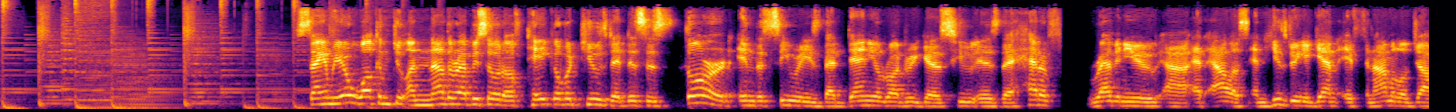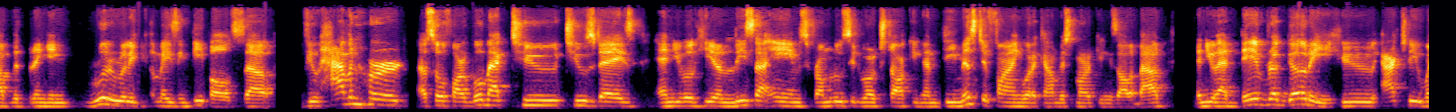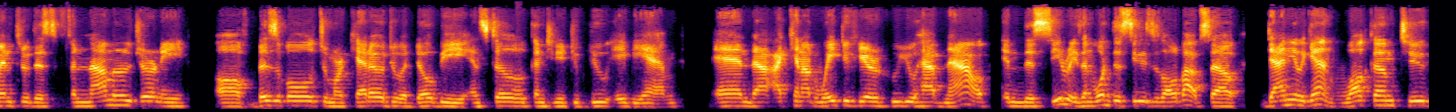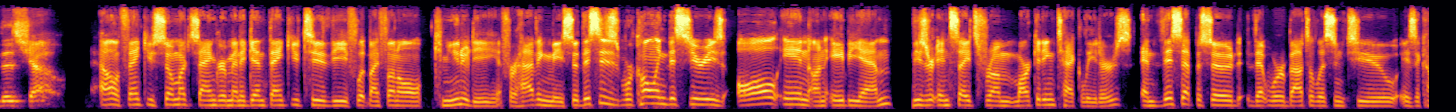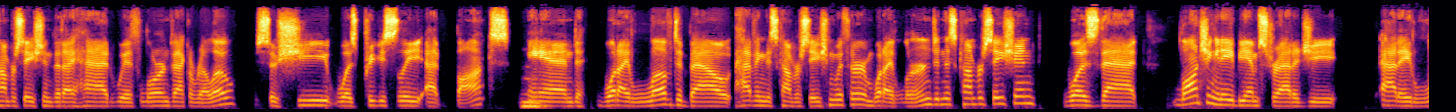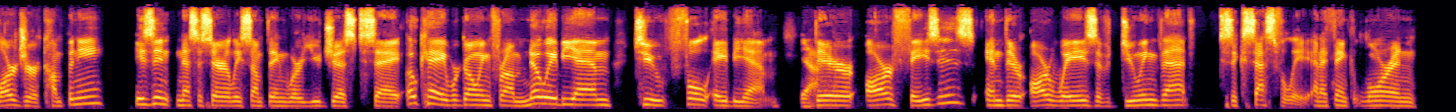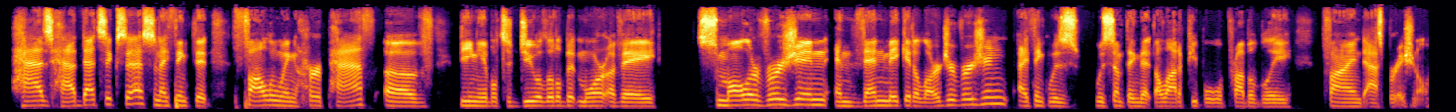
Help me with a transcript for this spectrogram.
Sangram here. Welcome to another episode of Takeover Tuesday. This is third in the series that Daniel Rodriguez, who is the head of revenue uh, at Alyce, and he's doing again a phenomenal job with bringing really, really amazing people. So if you haven't heard uh, so far, go back to Tuesdays and you will hear Lisa Ames from LucidWorks talking and demystifying what account-based marketing is all about. Then you had Dave Rigotti, who actually went through this phenomenal journey of Bizible to Marketo to Adobe and still continue to do ABM. And uh, I cannot wait to hear who you have now in this series and what this series is all about. So, Daniel, again, welcome to this show. Oh, thank you so much, Sangram. And again, thank you to the Flip My Funnel community for having me. So, this is, we're calling this series All In on ABM. These are insights from marketing tech leaders. And this episode that we're about to listen to is a conversation that I had with Lauren Vaccarello. So she was previously at Box. Mm. And what I loved about having this conversation with her and what I learned in this conversation was that launching an ABM strategy at a larger company isn't necessarily something where you just say, okay, we're going from no ABM to full ABM. Yeah. There are phases and there are ways of doing that successfully. And I think Lauren has had that success. And I think that following her path of being able to do a little bit more of a smaller version and then make it a larger version, I think was was something that a lot of people will probably find aspirational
